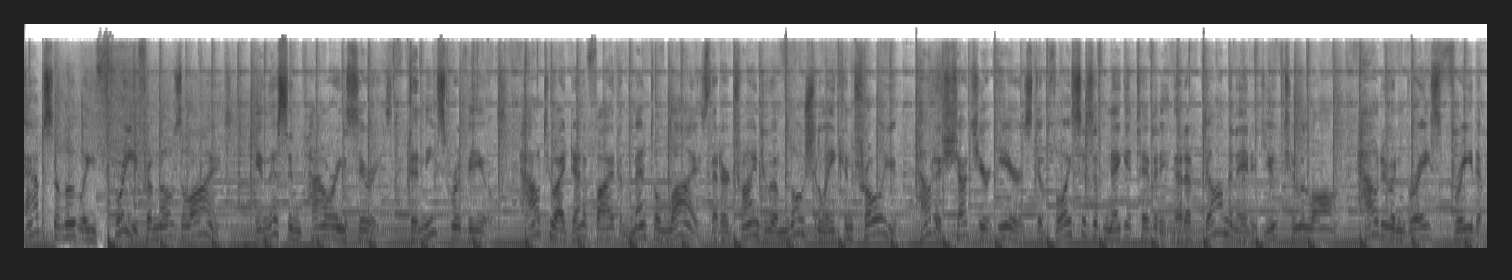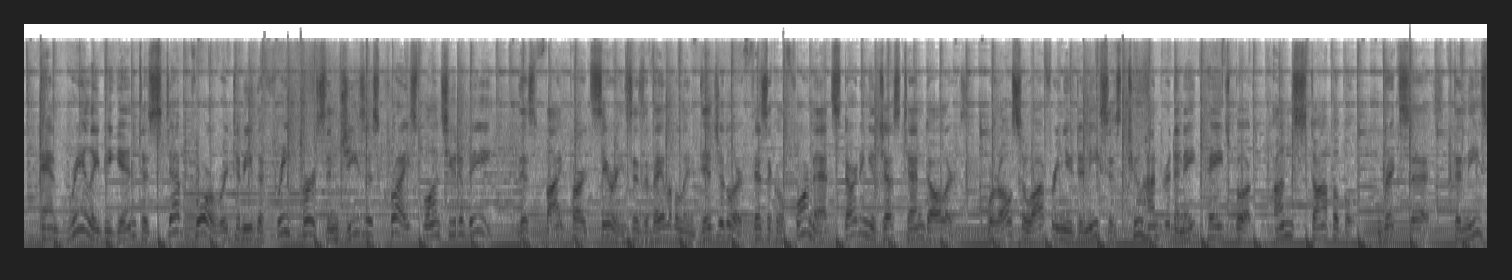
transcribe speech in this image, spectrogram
absolutely free from those lies. In this empowering series, Denise reveals how to identify the mental lies that are trying to emotionally control you, how to shut your ears to voices of negativity that have dominated you too long, how to embrace freedom, and really begin to step forward to be the free person Jesus Christ wants you to be. This five part series is available in digital or physical format starting at just $10. We're also offering you Denise's 208 page book, Unstoppable. Rick says Denise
